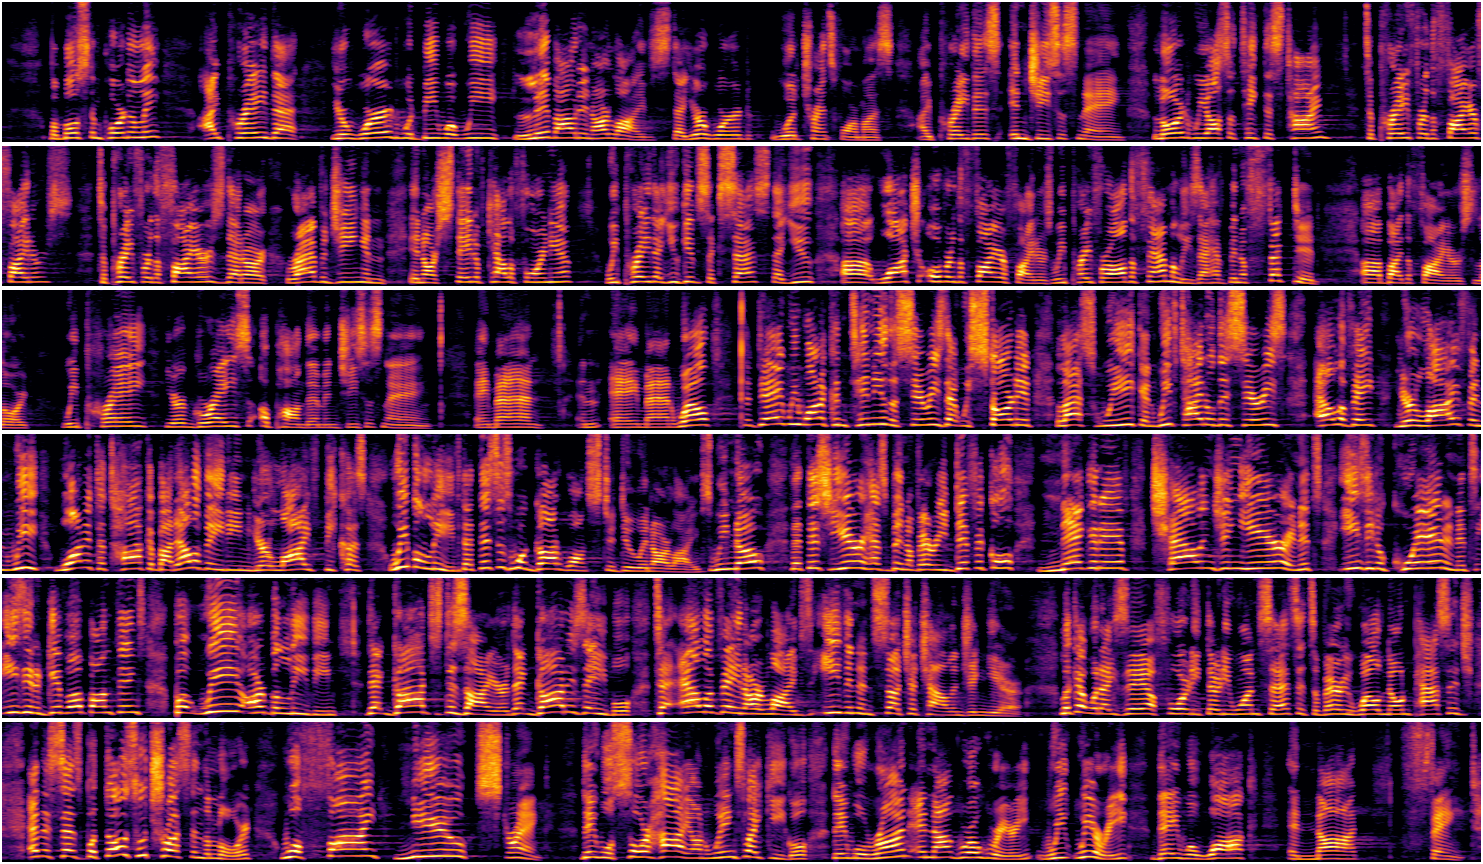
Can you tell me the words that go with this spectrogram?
But most importantly, I pray that your word would be what we live out in our lives, that your word would transform us. I pray this in Jesus' name. Lord, we also take this time to pray for the firefighters, to pray for the fires that are ravaging in, in our state of California. We pray that you give success, that you uh, watch over the firefighters. We pray for all the families that have been affected uh, by the fires, Lord. We pray your grace upon them in Jesus' name. Amen and amen. Well, today we want to continue the series that we started last week, and we've titled this series Elevate Your Life. And we wanted to talk about elevating your life because we believe that this is what God wants to do in our lives. We know that this year has been a very difficult, negative, challenging year, and it's easy to quit and it's easy to give up on things, but we are believing that God's desire, that God is able to elevate our lives even in such a challenging year. Look at what Isaiah 40 31 says. It's a very well known passage. And it says, But those who trust in the Lord will find new strength. They will soar high on wings like eagle. They will run and not grow weary. weary. They will walk and not faint.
